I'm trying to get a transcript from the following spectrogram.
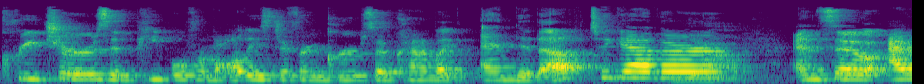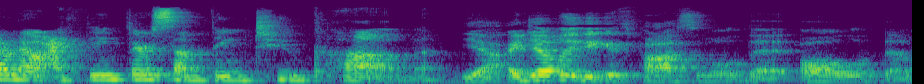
creatures and people from all these different groups have kind of like ended up together? Yeah. And so I don't know. I think there's something to come. Yeah, I definitely think it's possible that all of them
